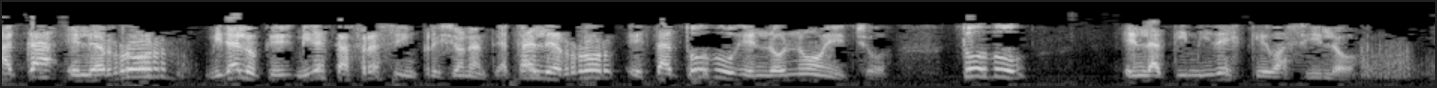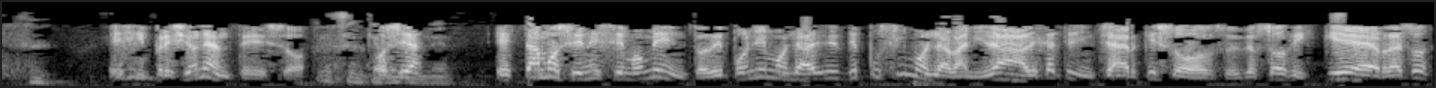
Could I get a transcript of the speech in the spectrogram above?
Acá el error, mirá lo que, mirá esta frase impresionante. Acá el error está todo en lo no hecho, todo en la timidez que vaciló. Es impresionante eso. o sea, estamos en ese momento, deponemos la, depusimos la vanidad, dejate de hinchar, ¿qué sos? ¿Sos de izquierda? Sos,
